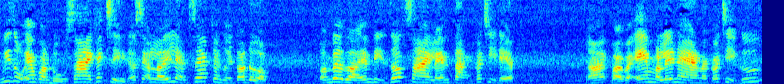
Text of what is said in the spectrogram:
ví dụ em còn đủ size khách sỉ nó sẽ lấy là em xếp cho người ta được. Còn bây giờ em bị rớt size là em tặng các chị đẹp. Đấy, bởi vậy em mà lên hàng là các chị cứ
